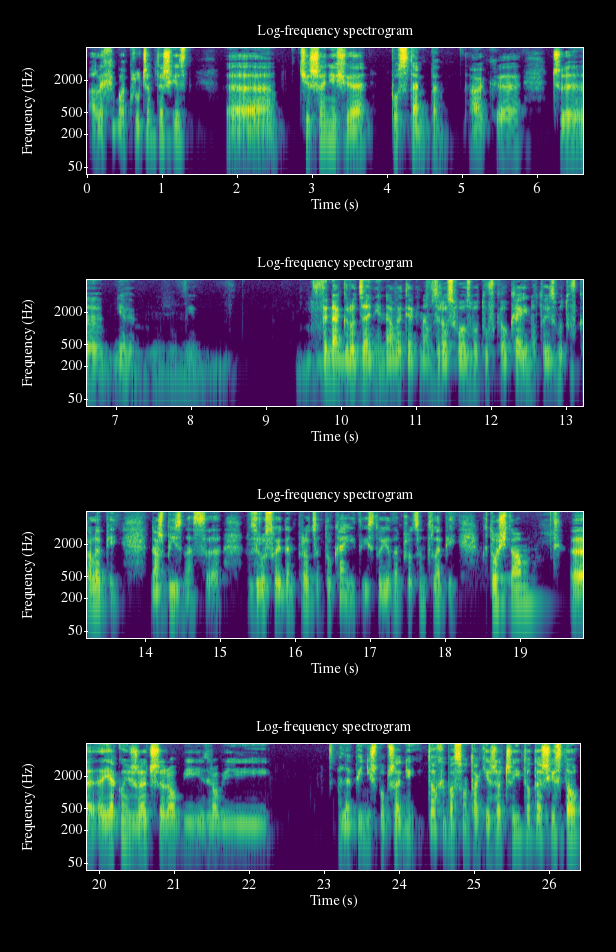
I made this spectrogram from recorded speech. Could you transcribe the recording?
ale chyba kluczem też jest e, cieszenie się postępem, tak? E, czy nie wiem, wynagrodzenie, nawet jak nam wzrosło o złotówkę, ok, no to jest złotówka lepiej. Nasz biznes e, wzrósł o 1%, ok, jest to 1% lepiej. Ktoś tam e, jakąś rzecz robi, zrobi lepiej niż poprzednio. I to chyba są takie rzeczy i to też jest to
